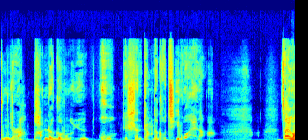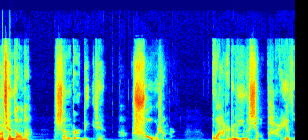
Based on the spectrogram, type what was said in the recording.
中间啊盘着各种的云，嚯，这山长得够奇怪的啊！再往前走呢，山根底下啊，树上面挂着这么一个小牌子，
